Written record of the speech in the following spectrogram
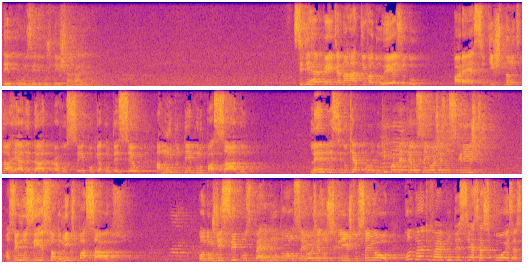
Depois ele vos deixará ir. Se de repente a narrativa do Êxodo parece distante da realidade para você, porque aconteceu há muito tempo no passado, lembre-se do que, do que prometeu o Senhor Jesus Cristo. Nós vimos isso há domingos passados. Quando os discípulos perguntam ao Senhor Jesus Cristo: Senhor, quando é que vai acontecer essas coisas?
